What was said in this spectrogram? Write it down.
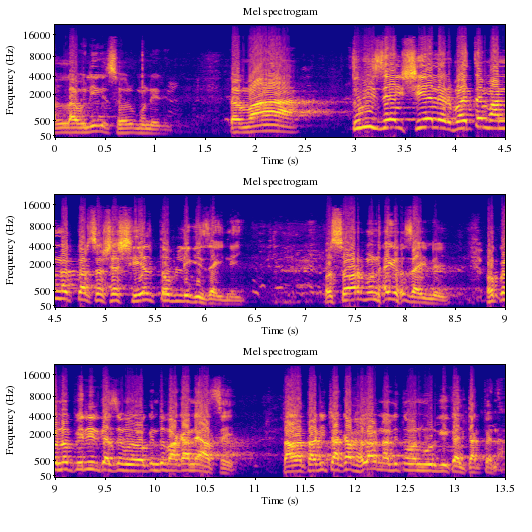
আল্লাহ বলি গেছে, ওর মনে এড়িয়ে তা মা, তুমি যে শিয়ালের ভয়তে মান্নত করছ, সে শিয়াল তবলিগি যাই নেই। ও সর মনাইও যাই নেই। ও কোনো পিড়ির কাছে, ও কিন্তু বাগানে আছে। তাড়াতাড়ি টাকা ফেলাও, নাহলে তোমার মুরগি কাল থাকবে না।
